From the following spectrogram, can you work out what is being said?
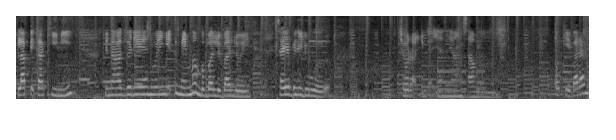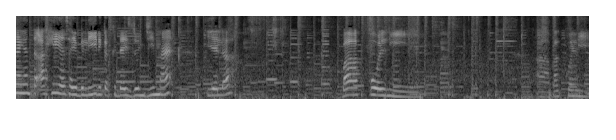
pelapik kaki ni. Dengan harga dia yang RM2 tu memang berbaloi-baloi. Saya beli dua. Corak juga yang yang sama. Okey, barangan yang terakhir yang saya beli dekat kedai Zon Jimat ialah bakul ni. Ah, bakul ni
